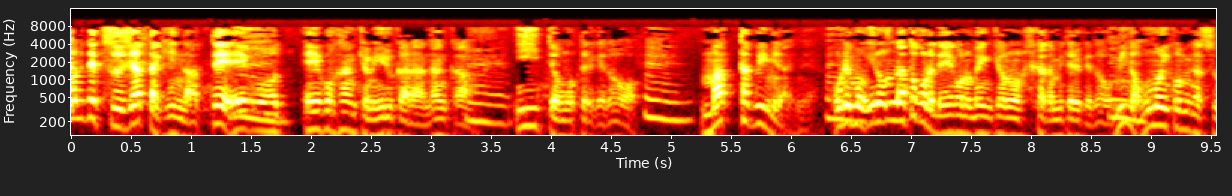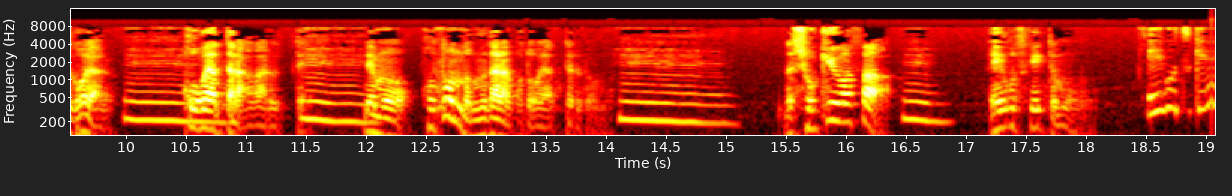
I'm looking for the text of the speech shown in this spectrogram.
それで通じ合った気になって、英語、うん英語環境にいるからなんかうん、いいって思ってるけど、うん。全く意味ないね、うん俺もいろんなところで英語の勉強の仕方見てるけど、みんな思い込みがすごいある。うん。こうやったら上がるって。うん。で、も、ほとんど無駄なことをやってると思う。初級はさ、うん。英語付け行っても、英語付け？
